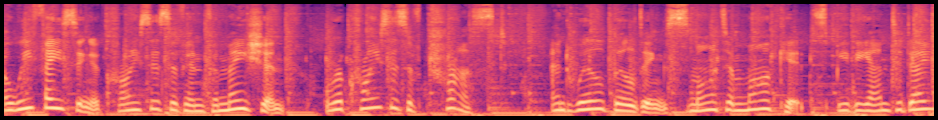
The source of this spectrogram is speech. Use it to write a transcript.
Are we facing a crisis of information or a crisis of trust? And will building smarter markets be the antidote?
